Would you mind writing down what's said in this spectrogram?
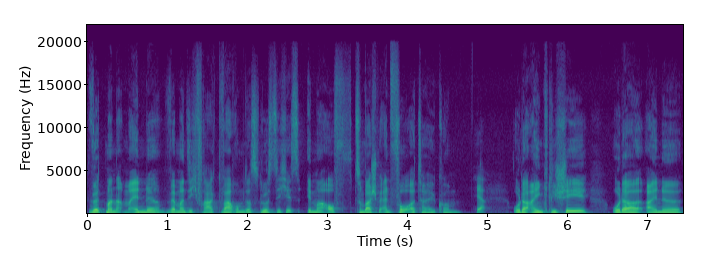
wird man am Ende, wenn man sich fragt, warum das lustig ist, immer auf zum Beispiel ein Vorurteil kommen. Ja. Oder ein Klischee oder eine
